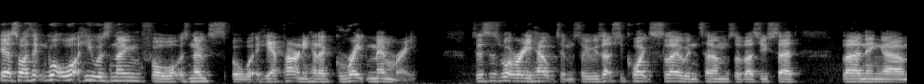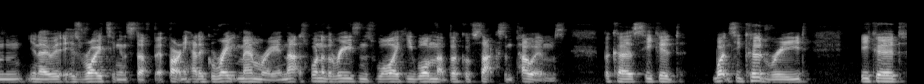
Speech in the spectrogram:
yeah. So I think what what he was known for, what was noticeable, he apparently had a great memory. So this is what really helped him. So he was actually quite slow in terms of, as you said, learning, um, you know, his writing and stuff. But apparently had a great memory, and that's one of the reasons why he won that book of Saxon poems because he could once he could read, he could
